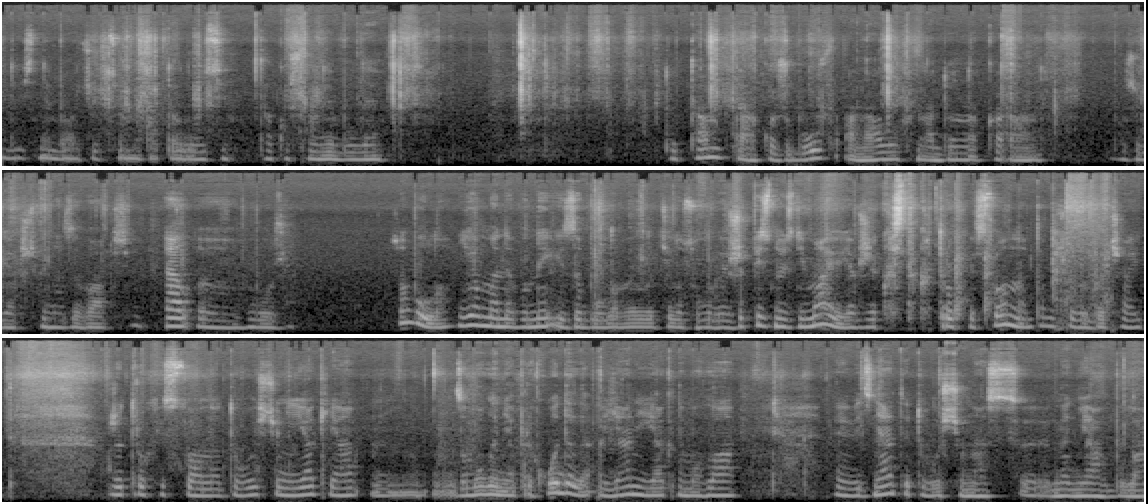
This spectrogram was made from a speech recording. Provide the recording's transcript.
Десь не бачу в цьому каталозі. Також вони були. То там також був аналог на Донакаран. Боже, як ж він називався? Ел, е, Боже. Забула. Є в мене вони і забула, вилетіло з голови. Вже пізно знімаю, я вже якась така трохи сонна, там що вибачайте. Вже трохи сонна, того що ніяк я замовлення приходили, а я ніяк не могла е, відзняти, того що в нас е, на днях була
